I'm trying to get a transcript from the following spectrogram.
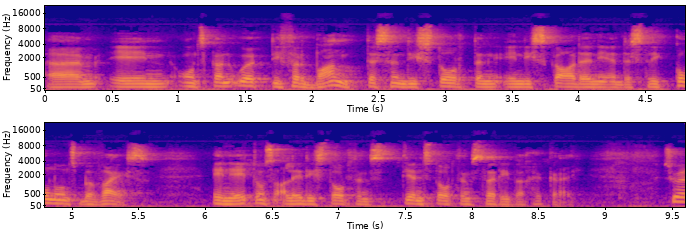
Ehm um, en ons kan ook die verband tussen die storting en die skade in die industrie kon ons bewys en het ons al hierdie stortings teenstortingstariewe gekry. So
